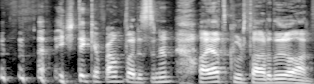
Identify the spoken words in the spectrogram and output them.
İşte kefen parasının hayat kurtardığı an.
